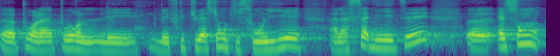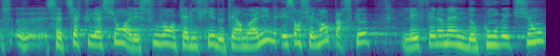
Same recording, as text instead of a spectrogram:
euh, pour, pour les, les, fluctuations qui sont liées à la salinité. Euh, elles sont, euh, cette circulation, elle est souvent qualifiée de thermohaline, essentiellement parce que les phénomènes de convection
